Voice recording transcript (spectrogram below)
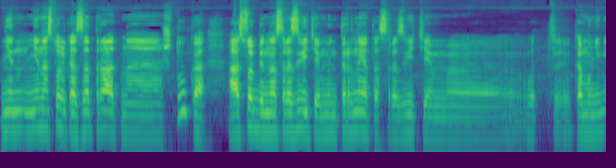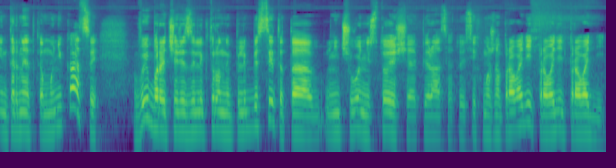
не, не настолько затратная штука, а особенно с развитием интернета, с развитием э, вот, коммуни... интернет-коммуникаций, выборы через электронный плебисцит это ничего не стоящая операция. То есть их можно проводить, проводить, проводить.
